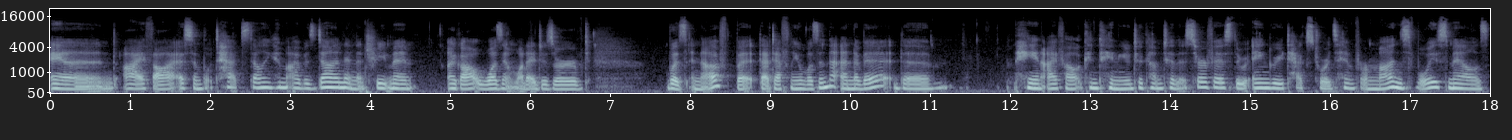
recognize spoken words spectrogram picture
and I thought a simple text telling him I was done and the treatment I got wasn't what I deserved was enough, but that definitely wasn't the end of it. The pain I felt continued to come to the surface through angry texts towards him for months, voicemails,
